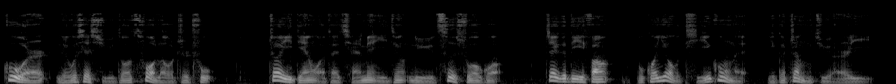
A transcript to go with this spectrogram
故而留下许多错漏之处。这一点我在前面已经屡次说过，这个地方不过又提供了。一个证据而已。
